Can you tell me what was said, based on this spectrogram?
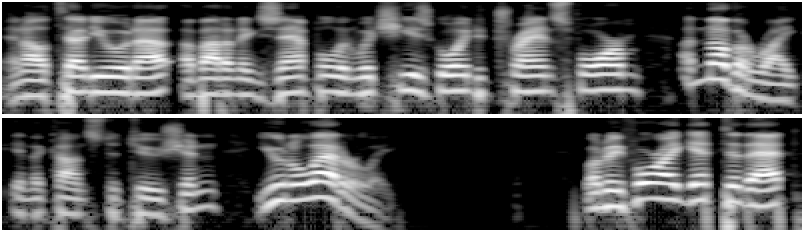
And I'll tell you about an example in which he's going to transform another right in the Constitution unilaterally. But before I get to that,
